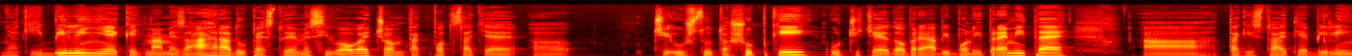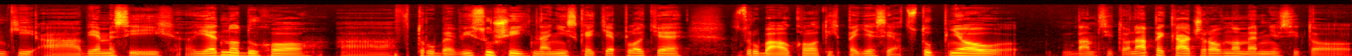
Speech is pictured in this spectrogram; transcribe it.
nejakých byliniek, keď máme záhradu, pestujeme si vo väčšom, tak v podstate či už sú to šupky, určite je dobré, aby boli premité, a takisto aj tie bylinky a vieme si ich jednoducho v trúbe vysušiť na nízkej teplote zhruba okolo tých 50 stupňov. Dám si to na pekáč, rovnomerne si to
